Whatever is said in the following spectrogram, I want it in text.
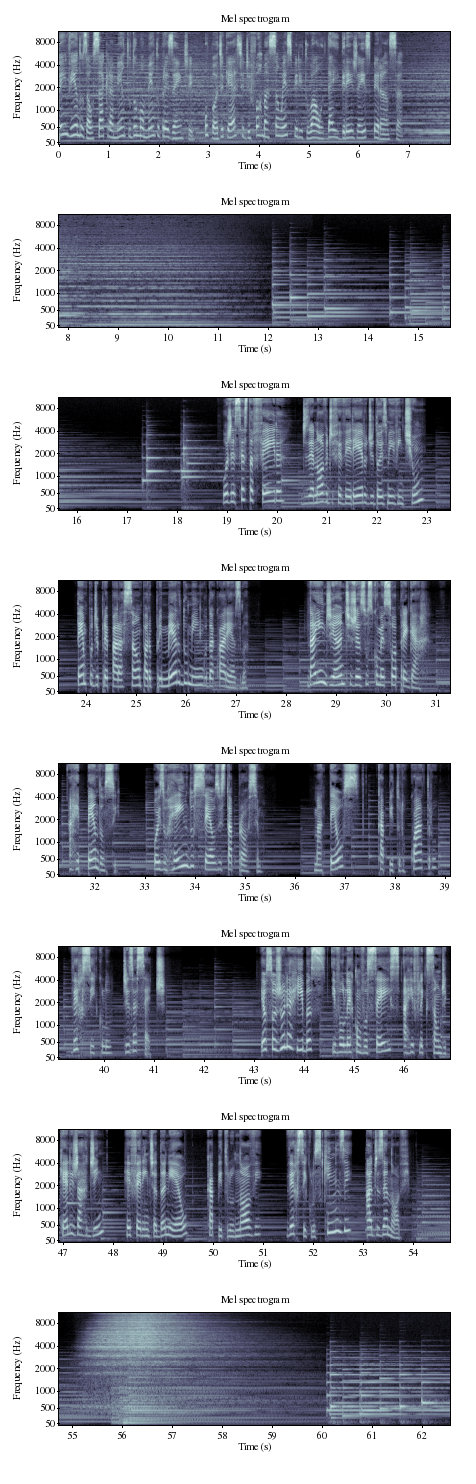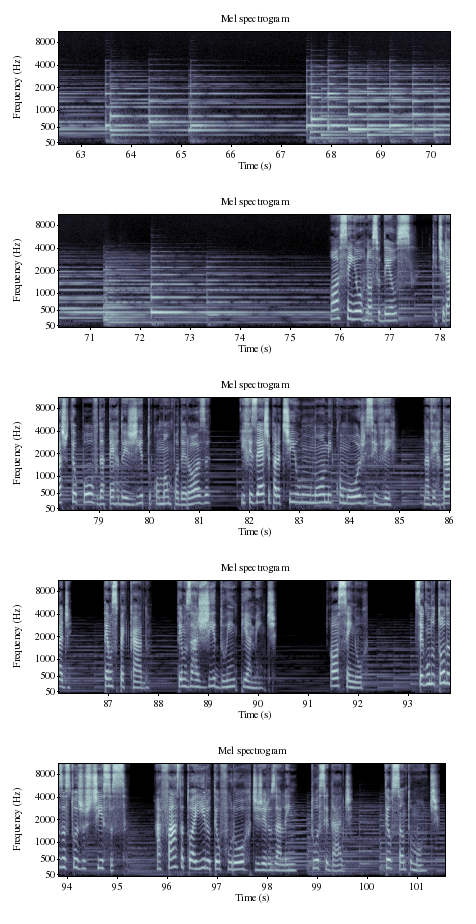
Bem-vindos ao Sacramento do Momento Presente, o podcast de formação espiritual da Igreja Esperança. Hoje é sexta-feira, 19 de fevereiro de 2021, tempo de preparação para o primeiro domingo da quaresma. Daí em diante, Jesus começou a pregar: Arrependam-se, pois o reino dos céus está próximo. Mateus, capítulo 4, versículo 17. Eu sou Júlia Ribas e vou ler com vocês a reflexão de Kelly Jardim referente a Daniel, capítulo 9, versículos 15 a 19. Ó Senhor nosso Deus, que tiraste o teu povo da terra do Egito com mão poderosa e fizeste para ti um nome como hoje se vê. Na verdade, temos pecado, temos agido impiamente. Ó Senhor, segundo todas as tuas justiças, afasta a tua ira o teu furor de Jerusalém, tua cidade, teu santo monte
